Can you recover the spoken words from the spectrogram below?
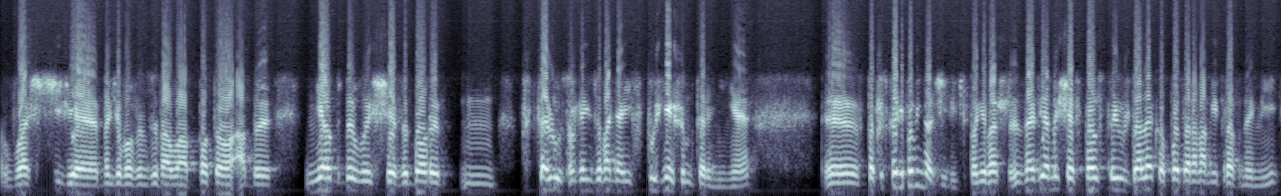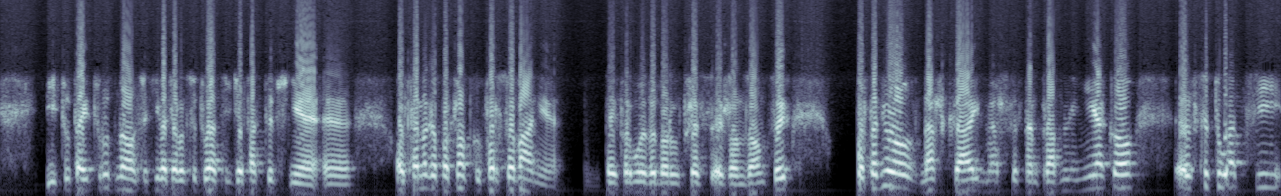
właściwie będzie obowiązywała po to, aby nie odbyły się wybory mm, w celu zorganizowania ich w późniejszym terminie. To wszystko nie powinno dziwić, ponieważ znajdujemy się w Polsce już daleko poza ramami prawnymi i tutaj trudno oczekiwać od sytuacji, gdzie faktycznie od samego początku forsowanie tej formuły wyborów przez rządzących postawiło nasz kraj, nasz system prawny niejako e, w sytuacji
